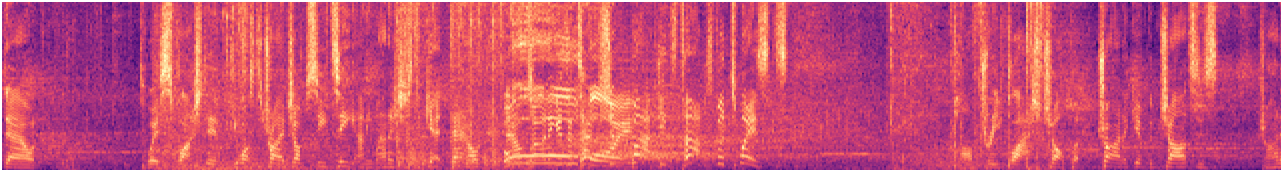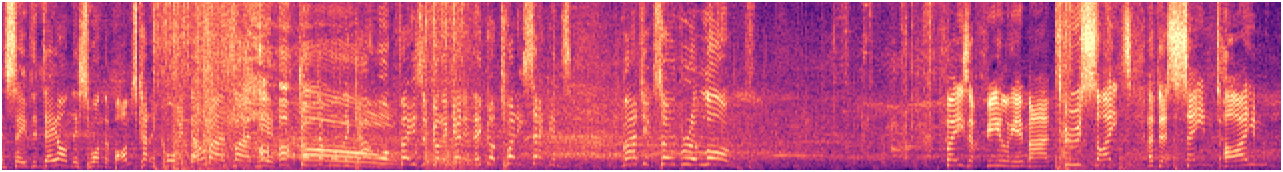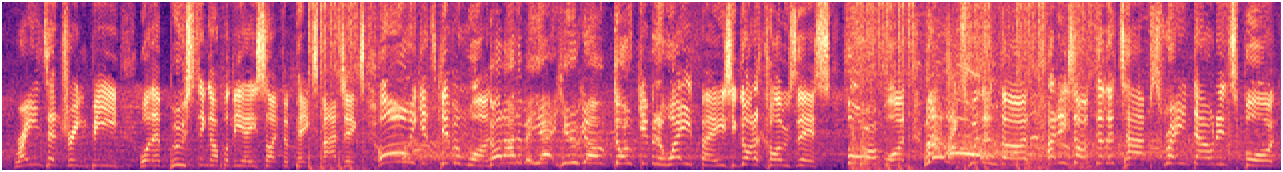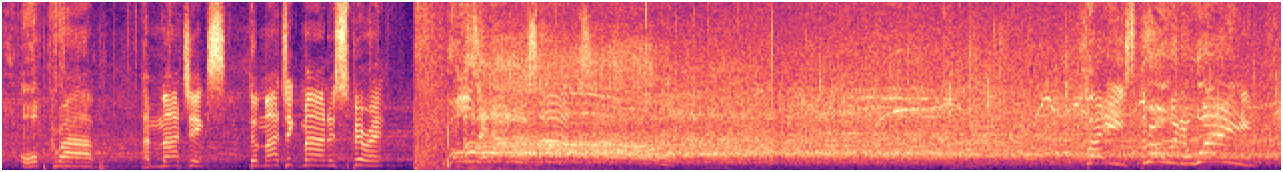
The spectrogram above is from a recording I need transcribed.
down. Twistzz flashed in. He wants to try and jump CT, and he manages to get down. Now turning his Oh, attention boy. back. It's taps for Twistzz. Palm tree flash, Chopper trying to give them chances. Trying to save the day on this one. The bomb's kind of caught in no man's land here. Dropped up on the catwalk. Oh. FaZe have got to get it. They've got 20 seconds. magixx over at long. FaZe are feeling it, man. Two sites at the same time. Rain's entering B while they're boosting up on the A site for picks. magixx. Oh, he gets given one. Not out of it yet, Hugo. Don't give it away, FaZe. you got to close this. Four on one. magixx oh! with a third, and he's onto the taps. Rain down in spawn. Orb grab. And magixx, the magic man of spirit, pulls oh! it out of his hands. FaZe throw it away.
